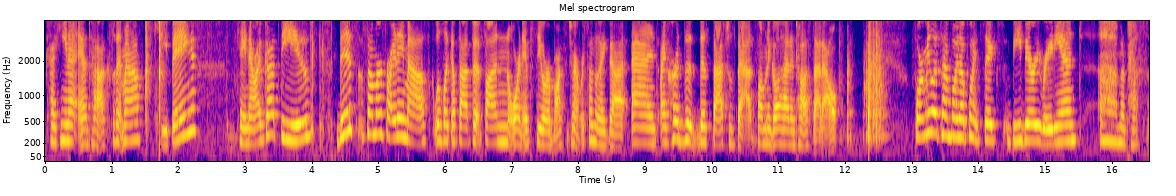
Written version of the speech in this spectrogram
Kahina Antioxidant Mask, keeping. Okay, now I've got these. This Summer Friday mask was like a FabFitFun or an Ipsy or a BoxyCharm or something like that. And I've heard that this batch was bad, so I'm going to go ahead and toss that out. Formula 10.0.6 Bee Berry Radiant. Uh, I'm going to pass,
